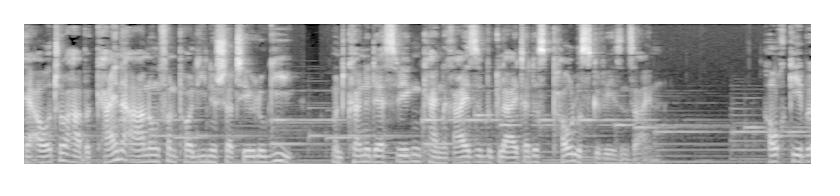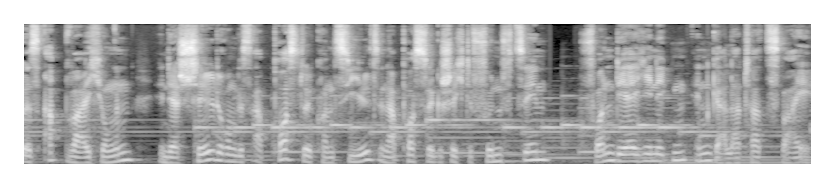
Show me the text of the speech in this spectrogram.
der Autor habe keine Ahnung von paulinischer Theologie und könne deswegen kein Reisebegleiter des Paulus gewesen sein. Auch gäbe es Abweichungen in der Schilderung des Apostelkonzils in Apostelgeschichte 15 von derjenigen in Galater 2.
